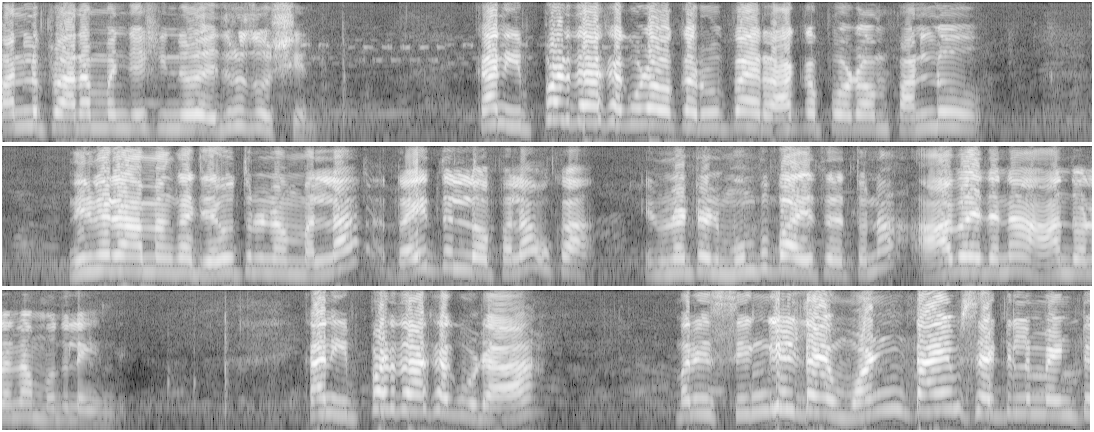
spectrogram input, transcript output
పనులు ప్రారంభం చేసి ఇన్ని రోజులు ఎదురు చూసిండ్రు. కానీ ఇప్పటిదాకా కూడా ఒక రూపాయి రాకపోవడం పనులు నిర్విరామంగా జరుగుతుండడం వల్ల రైతుల లోపల ఒక ఉన్నటువంటి ముంపు బాధితులతో ఆవేదన ఆందోళన మొదలైంది. కానీ ఇప్పటిదాకా కూడా మరి single time one time settlement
